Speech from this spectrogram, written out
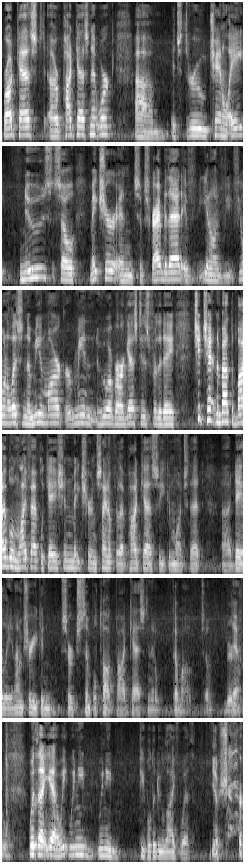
broadcast or podcast network. Um, it's through Channel Eight News, so make sure and subscribe to that. If you know if you, if you want to listen to me and Marc or me and whoever our guest is for the day, chit chatting about the Bible and life application, make sure and sign up for that podcast so you can watch that uh, daily. And I'm sure you can search Simple Talk podcast and it'll come up. So Very yeah. cool. With Very that, yeah, we, we need we need people to do life with. Yep. Sure.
